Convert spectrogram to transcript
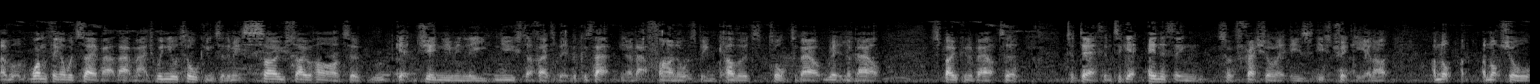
uh, one thing I would say about that match when you're talking to them, it's so so hard to get genuinely new stuff out of it because that you know that final has been covered, talked about, written about, spoken about to to death, and to get anything sort of fresh on it is is tricky. And I. I'm not. I'm not sure.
